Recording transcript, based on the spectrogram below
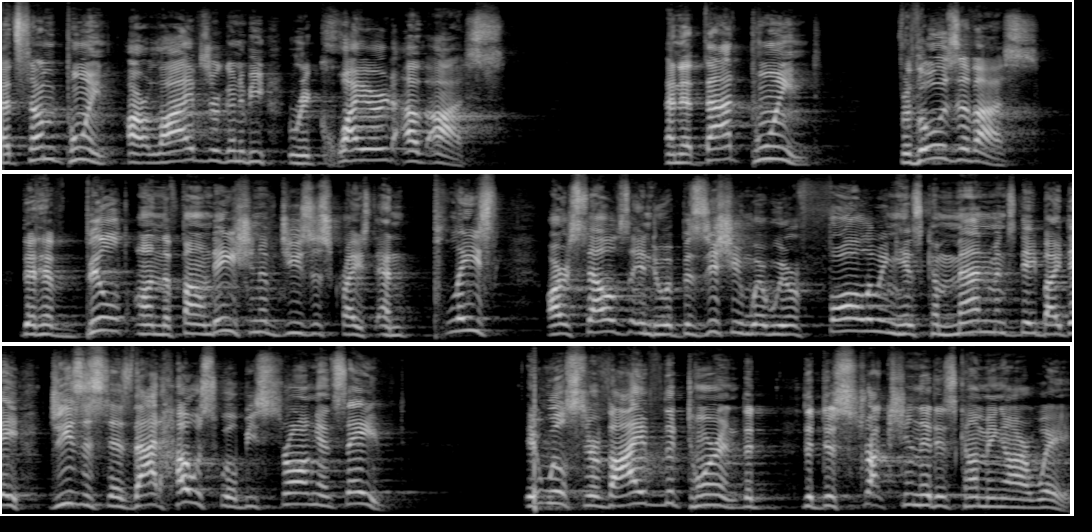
at some point, our lives are going to be required of us. And at that point, for those of us that have built on the foundation of Jesus Christ and placed ourselves into a position where we are following his commandments day by day, Jesus says that house will be strong and saved. It will survive the torrent, the, the destruction that is coming our way.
